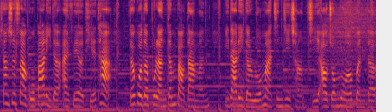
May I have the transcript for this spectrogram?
像是法国巴黎的埃菲尔铁塔、德国的布兰登堡大门、意大利的罗马竞技场及澳洲墨尔本的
